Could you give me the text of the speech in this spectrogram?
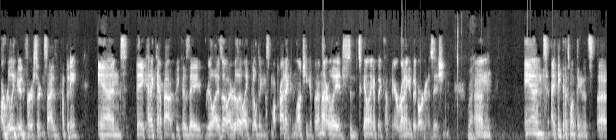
are really good for a certain size of company and they kind of cap out because they realize, oh, I really like building a small product and launching it, but I'm not really interested in scaling a big company or running a big organization. Right. Um, and I think that's one thing that's uh,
